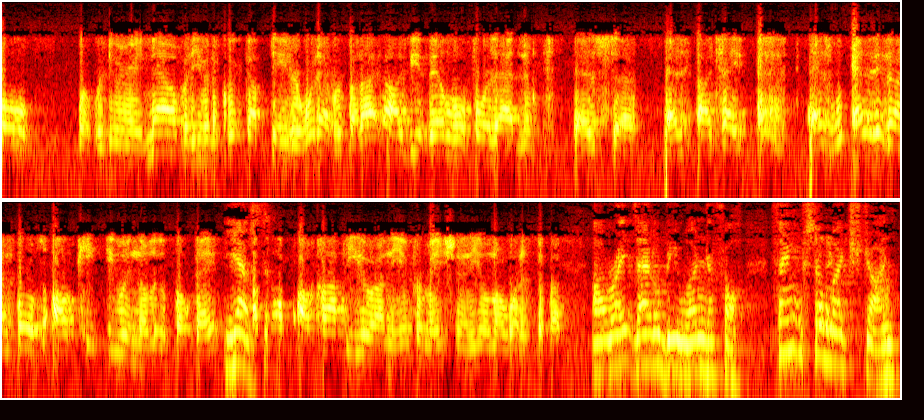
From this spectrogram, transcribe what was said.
full what we're doing right now, but even a quick update or whatever. But I, I'll be available for that, and as uh, as I tell you, as as it unfolds, I'll keep you in the loop. Okay? Yes. I'll, I'll copy you on the information, and you'll know what it's about. All right, that'll be wonderful. Thanks so much, John.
